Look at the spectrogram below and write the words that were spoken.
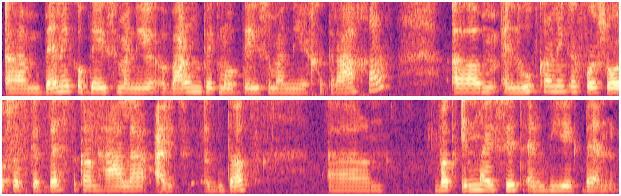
um, ben ik op deze manier, of waarom heb ik me op deze manier gedragen? Um, en hoe kan ik ervoor zorgen dat ik het beste kan halen uit dat wat in mij zit en wie ik ben.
